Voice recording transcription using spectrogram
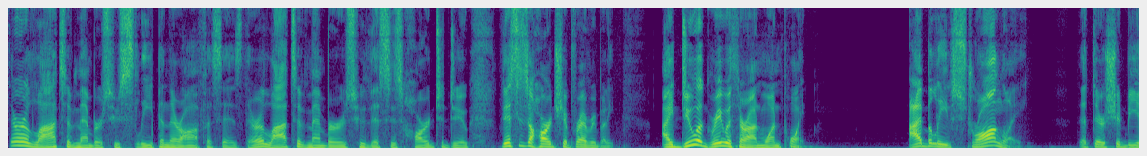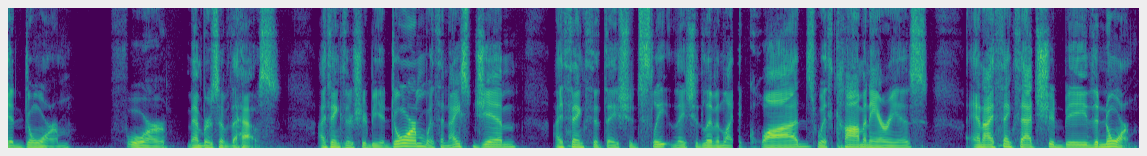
There are lots of members who sleep in their offices. There are lots of members who this is hard to do. This is a hardship for everybody. I do agree with her on one point. I believe strongly that there should be a dorm for members of the House. I think there should be a dorm with a nice gym. I think that they should sleep they should live in like quads with common areas. And I think that should be the norm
